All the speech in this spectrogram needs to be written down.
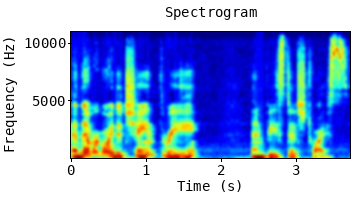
And then we're going to chain three and V-stitch twice.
